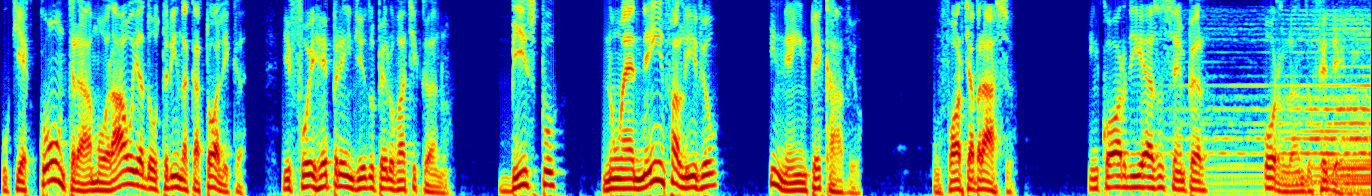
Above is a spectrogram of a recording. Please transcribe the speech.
o que é contra a moral e a doutrina católica, e foi repreendido pelo Vaticano. Bispo não é nem infalível e nem impecável. Um forte abraço. Incorde Jesus Semper, Orlando Fedeli.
